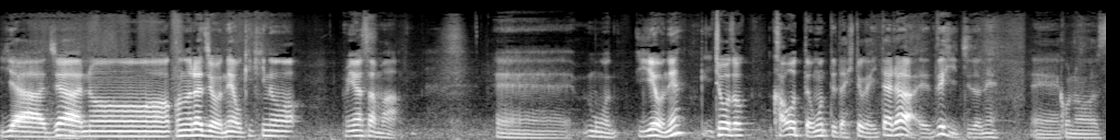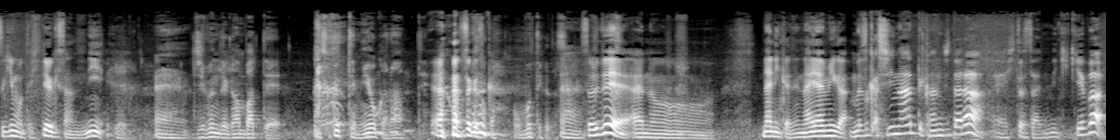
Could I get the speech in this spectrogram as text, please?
いやーじゃああのーこのラジオねお聞きの皆様えーもう家をねちょうど買おうって思ってた人がいたら、えーぜひ一度ね、えーこの杉本秀之さんに、え自分で頑張って作ってみようかなってー あそっかそっか。思ってください。あそれであのー何かね悩みが難しいなって感じたら、えー人さんに聞けば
